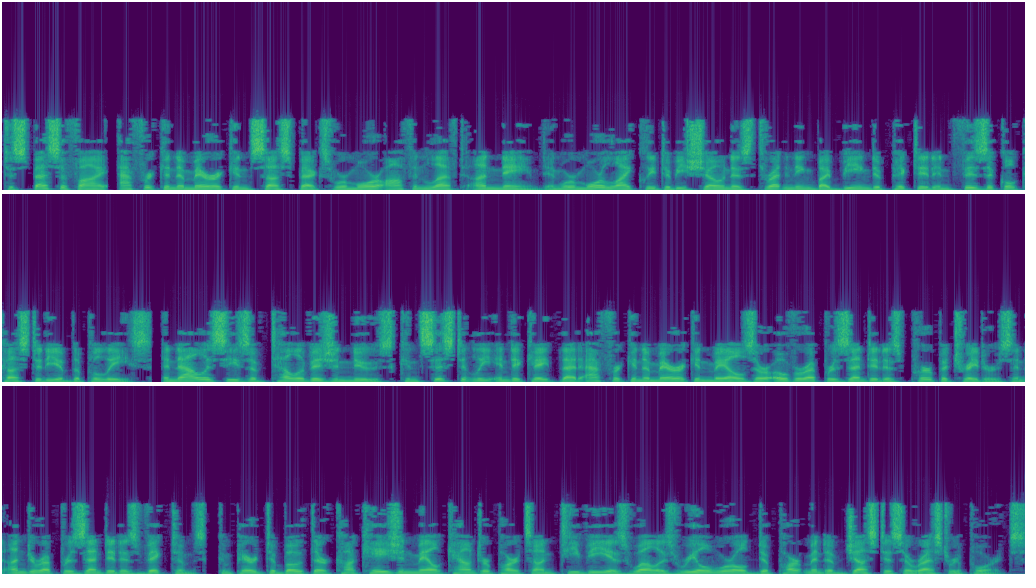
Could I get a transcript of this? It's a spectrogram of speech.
To specify, African American suspects were more often left unnamed and were more likely to be shown as threatening by being depicted in physical custody of the police. Analyses of television news consistently indicate that African American males are overrepresented as perpetrators and underrepresented as victims, compared to both their Caucasian male counterparts on TV as well as real world Department of Justice arrest reports.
